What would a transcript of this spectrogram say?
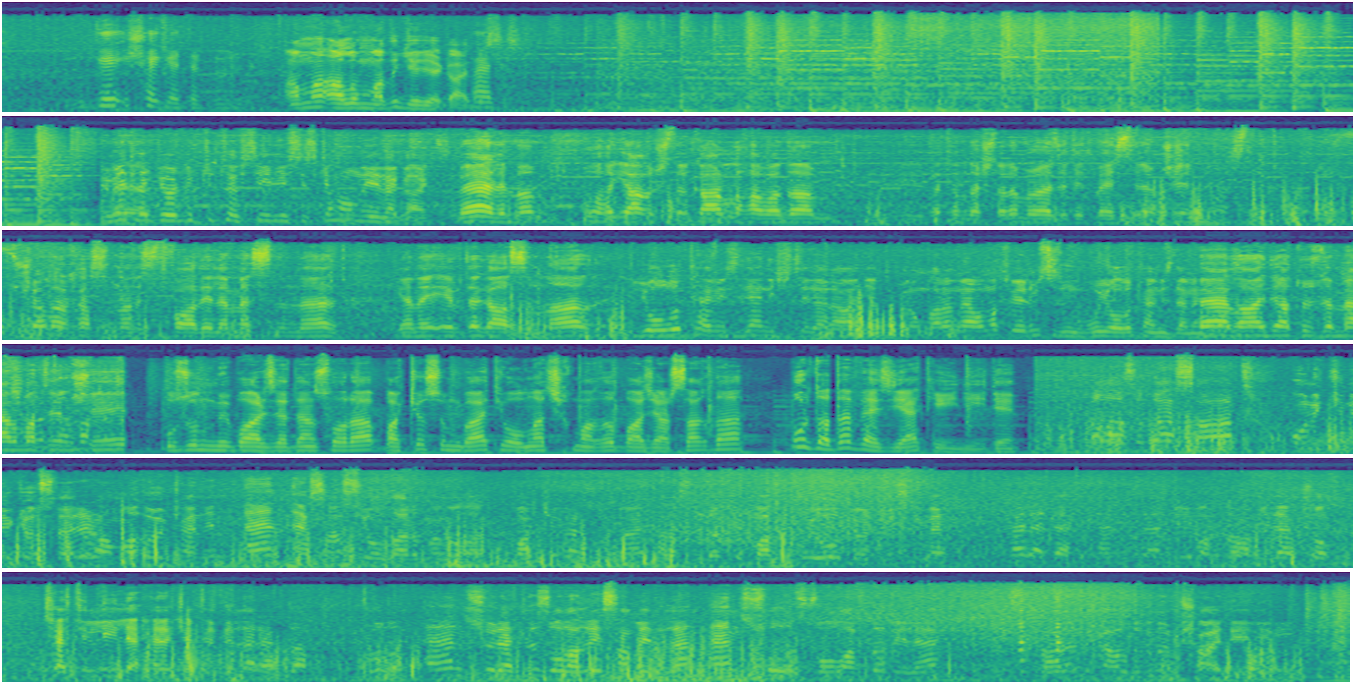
ge işə gedirdim indi. Amma alınmadı, geriyə qayıdırsınız. Ümumiyyətlə gördük ki, tövsiyə edirsiniz ki, hamı evə qayıtsın. Bəli, mən bu yağışlı, qarlı havada e, vətəndaşlara müraciət etmək istəyirəm ki, düşən arxasından istifadə eləməsinlər, yəni evdə qalsınlar. Yolu təmizləyən işçilərə aidiyyat qurumlara məlumat vermisinizmi bu yolu təmizləmək Bəli, aidiyyat üzrə məlumat vermişik. Uzun mübarizədən sonra Bakı-Sumqayıt yoluna çıxmağı bacarsaq da, burada da vəziyyət eyni idi. Hal-hazırda saat hələ də təmizlənməyib avtomobillər çox çətinliklə hərəkət edirlər. Hətta yolun ən sürətli zolağı hesab edilən ən sol zolaqda belə biz qarın qaldığını müşahidə edirik.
